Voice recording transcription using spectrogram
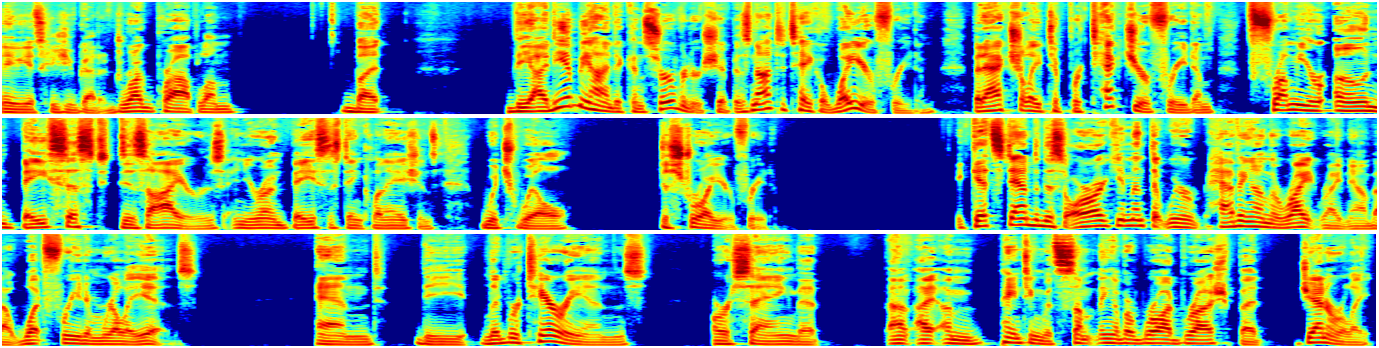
maybe it's because you've got a drug problem, but the idea behind a conservatorship is not to take away your freedom, but actually to protect your freedom from your own basest desires and your own basest inclinations, which will destroy your freedom. It gets down to this argument that we're having on the right right now about what freedom really is. And the libertarians are saying that Uh, I, am painting with something of a broad brush, but generally,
